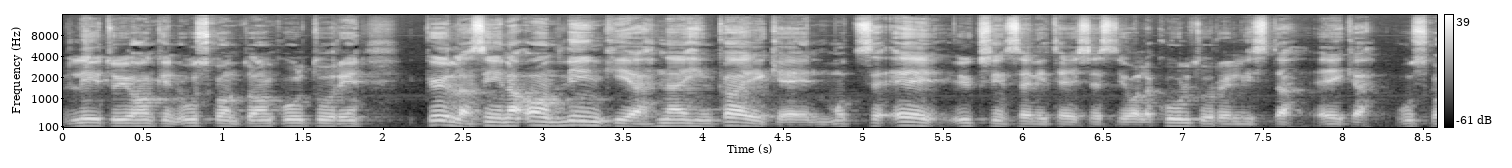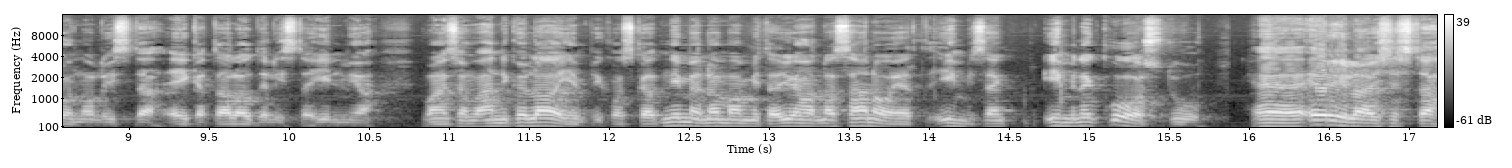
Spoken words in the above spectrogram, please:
liity johonkin uskontoon, kulttuuriin, Kyllä, siinä on linkkiä näihin kaikkein, mutta se ei yksinselitteisesti ole kulttuurillista, eikä uskonnollista, eikä taloudellista ilmiöä, vaan se on vähän niin kuin laajempi, koska nimenomaan mitä Johanna sanoi, että ihmisen, ihminen koostuu erilaisista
